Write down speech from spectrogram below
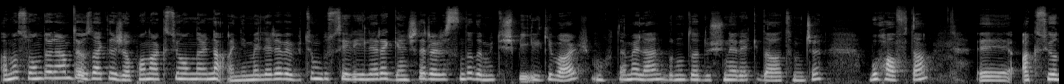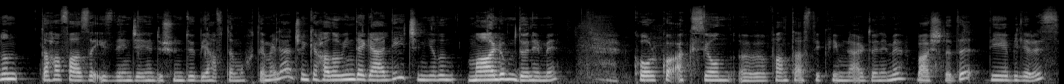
Ama son dönemde özellikle Japon aksiyonlarına, animelere ve bütün bu serilere gençler arasında da müthiş bir ilgi var. Muhtemelen bunu da düşünerek dağıtımcı bu hafta e, aksiyonun daha fazla izleneceğini düşündüğü bir hafta muhtemelen. Çünkü Halloween de geldiği için yılın malum dönemi, korku, aksiyon, e, fantastik filmler dönemi başladı diyebiliriz.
